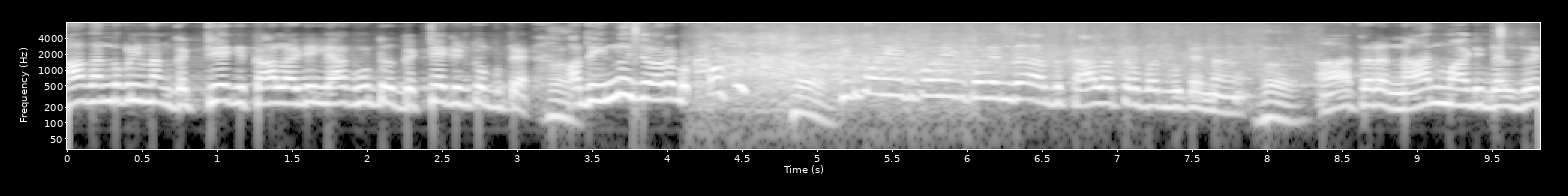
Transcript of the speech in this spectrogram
ಹಾಗಂದ ಕೂಡಲೇ ನಾನು ಗಟ್ಟಿಯಾಗಿ ಕಾಲು ಅಡಿಲಿ ಹಾಕ್ಬಿಟ್ಟು ಗಟ್ಟಿಯಾಗಿ ಇಟ್ಕೊಂಡ್ಬಿಟ್ಟೆ ಅದು ಇನ್ನೂ ಜೋರಾಗಿ ಇಟ್ಕೊಳ್ಳಿ ಇಟ್ಕೊಳ್ಳಿ ಇಟ್ಕೊಳ್ಳಿ ಅಂದ್ರೆ ಅದು ಕಾಲ ಹತ್ರ ಬಂದ್ಬಿಟ್ಟೆ ನಾನು. ಆ ಥರ ನಾನು ಮಾಡಿದ್ದಲ್ದ್ರೆ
